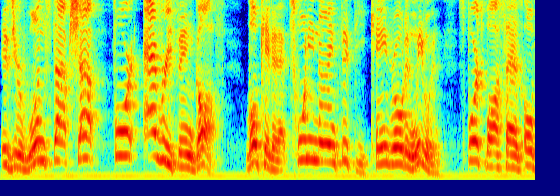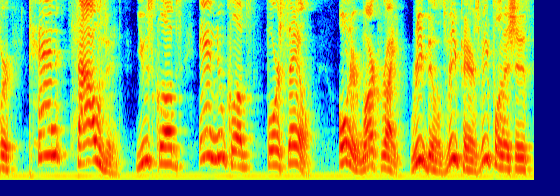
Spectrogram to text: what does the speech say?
is your one stop shop for everything golf. Located at 2950 Kane Road in Leland, Sports Boss has over 10,000 used clubs and new clubs for sale. Owner Mark Wright rebuilds, repairs, replenishes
